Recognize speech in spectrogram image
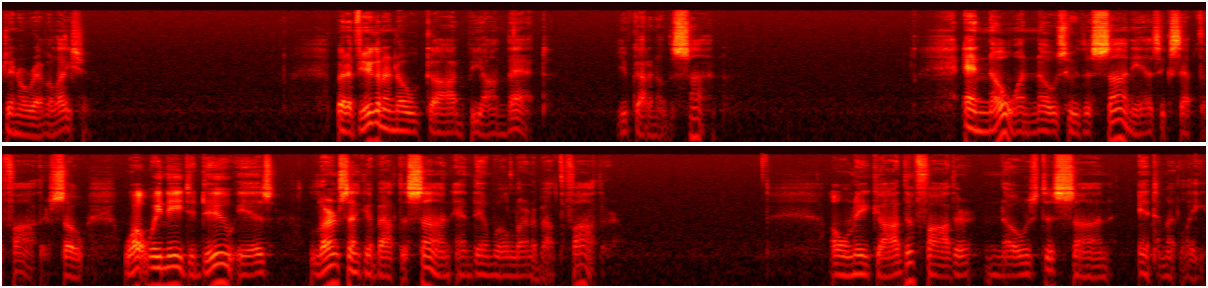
general revelation. But if you're going to know God beyond that, you've got to know the Son. And no one knows who the Son is except the Father. So what we need to do is learn something about the Son, and then we'll learn about the Father. Only God the Father knows the Son intimately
